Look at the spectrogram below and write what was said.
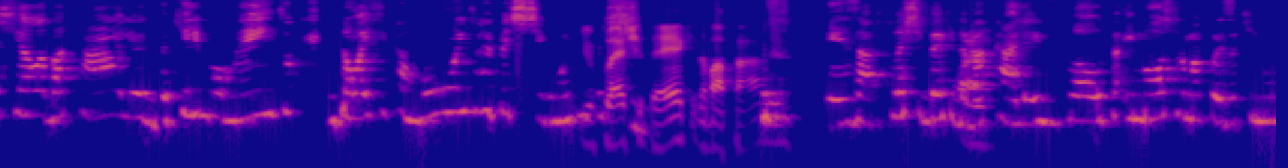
daquela batalha, daquele momento, então aí fica muito repetitivo, muito E o repetitivo. flashback da batalha. Exato, flashback da Olha. batalha e volta e mostra uma coisa que não,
